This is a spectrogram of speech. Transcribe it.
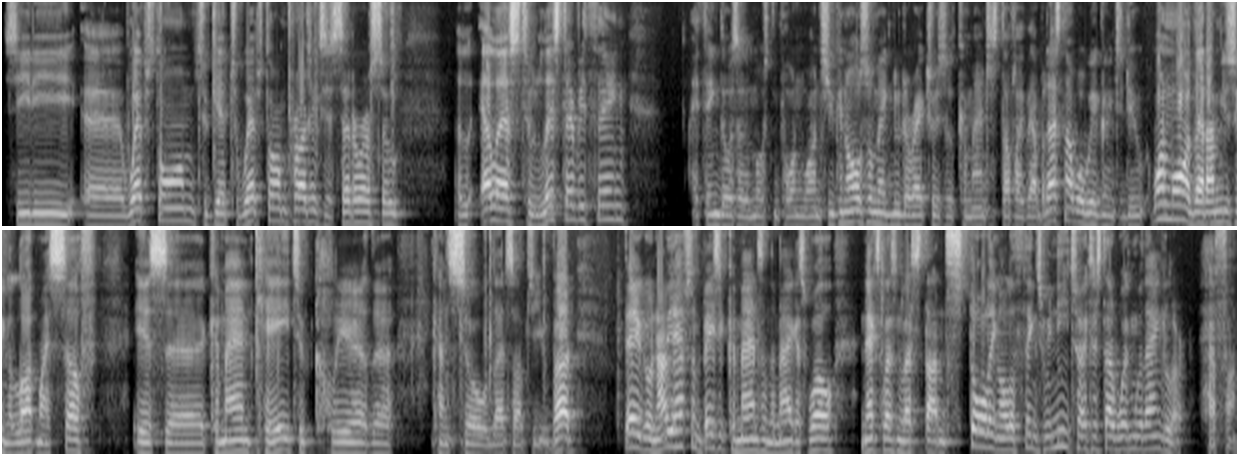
cd uh, WebStorm to get to WebStorm projects, etc. So ls to list everything. I think those are the most important ones. You can also make new directories with commands and stuff like that, but that's not what we're going to do. One more that I'm using a lot myself is uh, Command K to clear the console. That's up to you. But there you go. Now you have some basic commands on the Mac as well. Next lesson, let's start installing all the things we need to actually start working with Angular. Have fun.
